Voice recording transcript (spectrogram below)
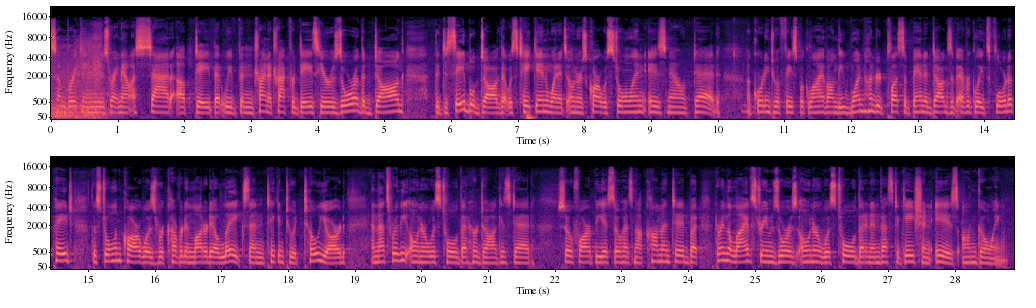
some breaking news right now, a sad update that we've been trying to track for days here. Zorra, the dog, the disabled dog that was taken when its owner's car was stolen, is now dead. According to a Facebook Live on the 100 plus abandoned dogs of Everglades, Florida page, the stolen car was recovered in Lauderdale Lakes and taken to a tow yard, and that's where the owner was told that her dog is dead. So far, BSO has not commented, but during the live stream, Zorra's owner was told that an investigation is ongoing.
